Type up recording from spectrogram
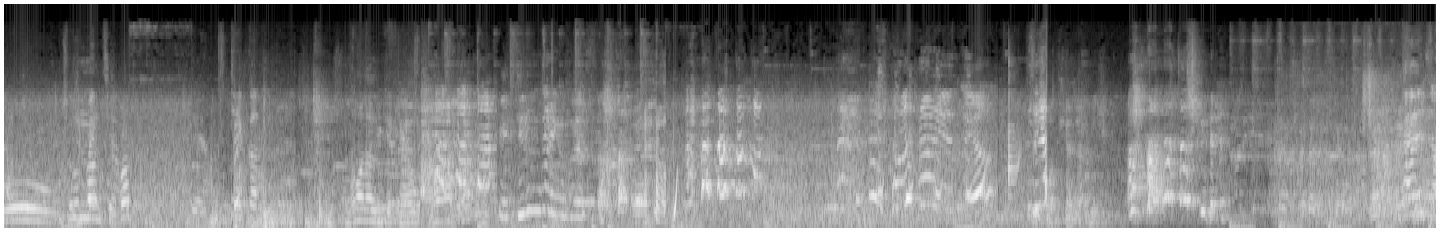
오 좋은 멘트 제 겁니다 어나 이제 배워. 그 드릉드릉 보였어 장난이었어요? 어떻게 하는지 알려줘.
